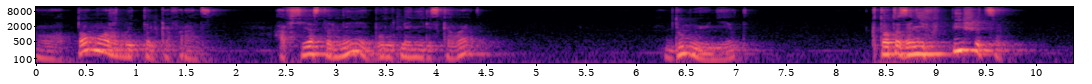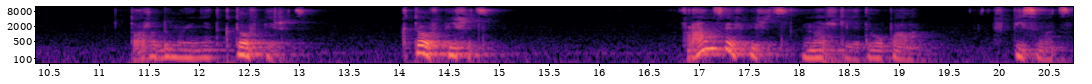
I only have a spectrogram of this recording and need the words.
вот, то может быть только Франция. А все остальные, будут ли они рисковать? Думаю, нет. Кто-то за них впишется – тоже думаю, нет. Кто впишется? Кто впишется? Франция впишется? Нафиг это упало? Вписываться.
